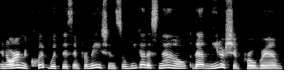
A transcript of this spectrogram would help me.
and aren't equipped with this information. So we got us now that leadership program.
